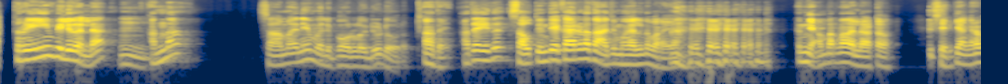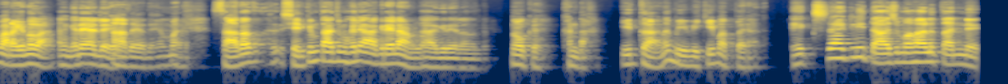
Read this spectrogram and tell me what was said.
അത്രയും വലുതല്ല. അന്ന് സാമാന്യം വലിപ്പമുള്ള ഒരു ഡോർ അതെ. അതായത് സൗത്ത് ഇന്ത്യക്കാരുടെ താജ്മഹൽ എന്ന് പറയാം. ഞാൻ പറഞ്ഞതല്ല കേട്ടോ. ശരിക്കും അങ്ങനെ പറയുന്നതാ. അങ്ങനെയല്ലേ? അതെ അതെ. സാധാ ശരിക്കും താജ്മഹൽ ആഗ്രയിലാണല്ലോ. ആഗ്രയിലാണല്ലോ. നോക്ക് കണ്ട. ഇതാണ് ബിബിക്ക് മത്പര. എക്സാക്ട്ലി താജ്മഹൽ തന്നെ.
